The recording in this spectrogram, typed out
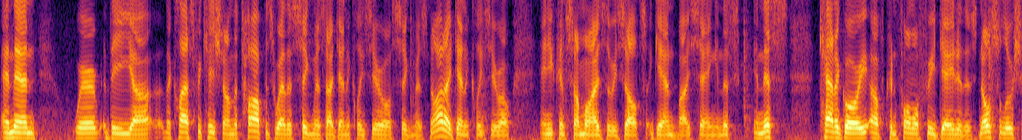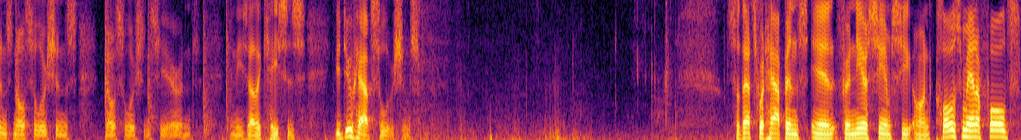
and then where the, uh, the classification on the top is whether sigma is identically zero, sigma is not identically zero, and you can summarize the results again by saying in this, in this category of conformal free data, there's no solutions, no solutions, no solutions here, and in these other cases, you do have solutions. So that's what happens in, for near CMC on closed manifolds.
